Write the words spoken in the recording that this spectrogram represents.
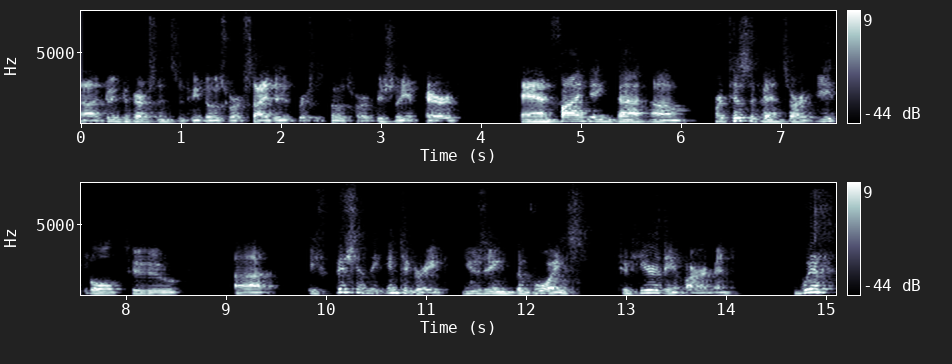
uh, doing comparisons between those who are sighted versus those who are visually impaired and finding that um, participants are able to uh, efficiently integrate using the vOICe to hear the environment with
